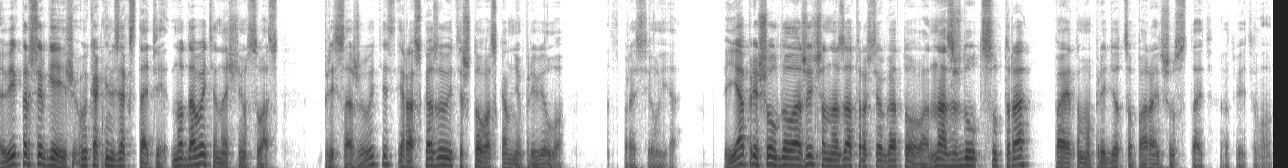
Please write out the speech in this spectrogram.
«Виктор Сергеевич, вы как нельзя кстати, но давайте начнем с вас. Присаживайтесь и рассказывайте, что вас ко мне привело», — спросил я. «Я пришел доложить, что на завтра все готово. Нас ждут с утра, поэтому придется пораньше встать», — ответил он.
